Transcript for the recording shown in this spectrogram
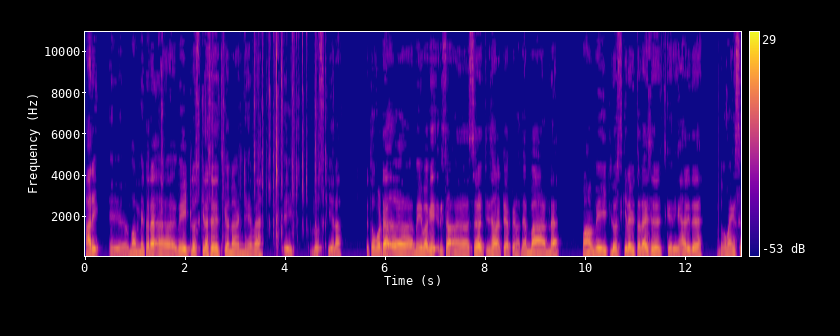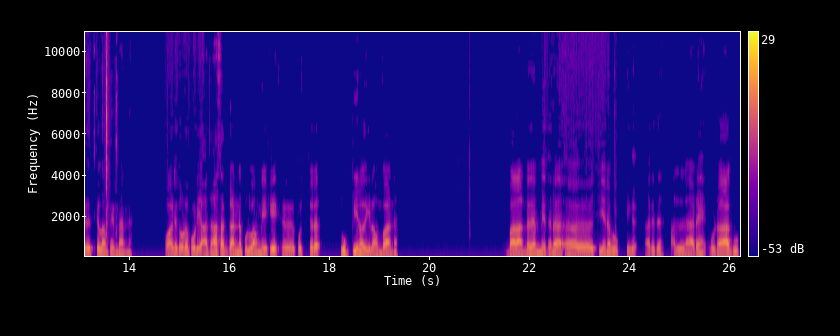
හරි මම මෙතන weight loss කියලා සර්ච් කරනවා වෙන්නේ එහෙම weight loss කියලා. එතකොට මේ වගේ සර්ච් රිසල්ට් එකක් එනවා. දැන් බලන්න මම weight loss කියලා විතරයි සර්ච් කරේ. හරිද? එතකොට මම සර්ච් කළාම පෙන්නන්න. ඔයාලට එතකොට පොඩි අදහසක් ගන්න පුළුවන් මේකේ කොච්චර දුක් තියනවද කියලා මම බලන්න. බලන්න දැන් මෙතන තියෙන බුක් ටික. හරිද? පල්ලහැට ගොඩාක් බුක්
